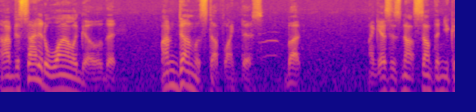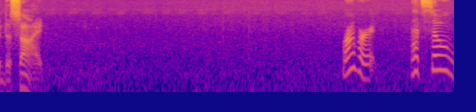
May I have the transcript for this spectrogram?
I've decided a while ago that I'm done with stuff like this, but I guess it's not something you can decide. Robert, that's so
